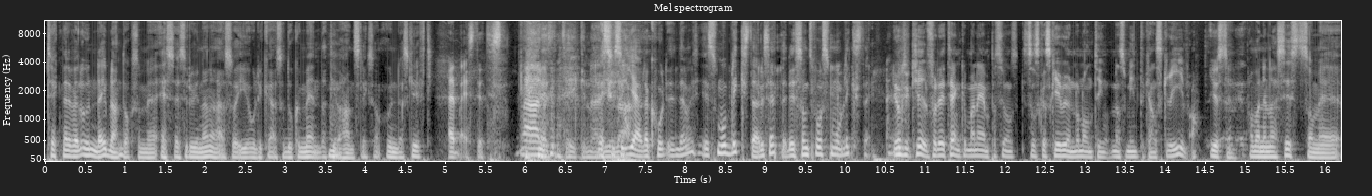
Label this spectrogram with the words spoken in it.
tecknade väl under ibland också med SS-runorna, alltså i olika alltså dokument, att det Mm. var hans liksom underskrift. Det är bara estetiskt. Nej, estetiken jag Det ser så jävla coolt. Det är små blixtar, du sett det? Det är som två små blixtar. Det är också kul, för det tänker man är en person som ska skriva under någonting, men som inte kan skriva. Just det. Har man en nazist som är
